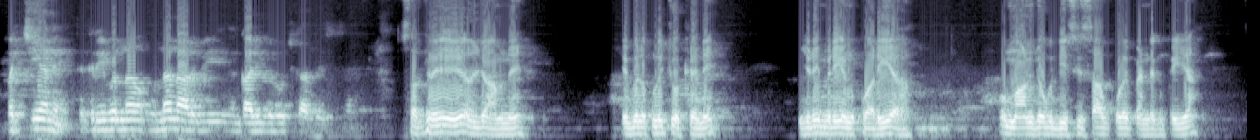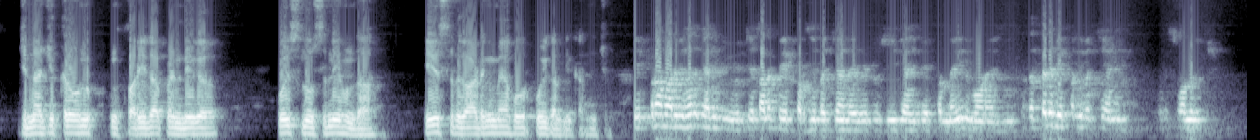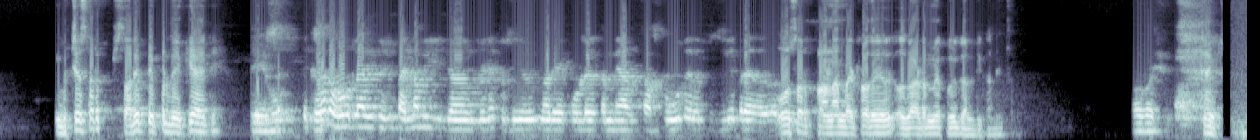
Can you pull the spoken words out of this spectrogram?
ਬੱਚੀਆਂ ਨੇ ਤਕਰੀਬਨ ਉਹਨਾਂ ਨਾਲ ਵੀ ਗਾਲੀ ਗਲੋਚ ਕਰਦੇ ਸੀ ਸਰ। ਸਰ ਜਿਹੜੇ ਇਹ ਇਲਜ਼ਾਮ ਨੇ ਇਹ ਬਿਲਕੁਲ ਹੀ ਝੂਠੇ ਨੇ। ਜਿਹੜੀ ਮੇਰੀ ਇਨਕੁਆਰੀ ਆ ਉਹ ਮਾਨਯੋਗ ਡੀਸੀ ਸਾਹਿਬ ਕੋਲੇ ਪੈਂਡਿੰਗ ਪਈ ਆ। ਜਿੰਨਾ ਚਿਰ ਉਹ ਇਨਕੁਆਰੀ ਦਾ ਪੈਂਡਿੰਗ ਕੋਈ ਸਲੂਸ਼ਨ ਨਹੀਂ ਹੁੰਦਾ ਇਸ ਰਿਗਾਰਡਿੰਗ ਮੈਂ ਹੋਰ ਕੋਈ ਗੱਲ ਨਹੀਂ ਕਰਨੀ ਚਾਹੁੰਦਾ। ਪੇਪਰਾਂ ਬਾਰੇ ਵੀ ਸਰ ਕਹਿੰਦੇ ਵੀ ਬੱਚੇ ਕੱਲ ਪੇਪਰ ਸੀ ਬੱਚਿਆਂ ਦੇ ਵੀ ਤੁਸੀਂ ਕਹਿੰਦੇ ਪੇਪਰ ਨਹੀਂ ਲਵਾਉਣੇ ਸੀ। 77 ਪੇਪਰ ਦੇ ਬੱਚਿਆਂ ਨੇ ਸੋਲ ਵਿੱਚ। ਬੱਚੇ ਸਰ ਸਾਰੇ ਪੇਪਰ ਦੇ ਕੇ ਆਏ ਨੇ ਤੇ ਇੱਕ ਸਰ ਹੋਰ ਲਾਈ ਤੁਸੀਂ ਪਹਿਲਾਂ ਵੀ ਜ- ਜਿਹੜੇ ਤੁਸੀਂ ਉਹਨਾਂ ਦੇ ਕੋਲੇ ਕੰਨਿਆ ਸਕੂਲ ਦੇ ਵਿੱਚ ਸੀਗੇ ਪਰ- ਉਹ ਸਰ ਪੁਰਾਣਾ ਮੈਟਰ ਦੇ ਰਿਗਾਰਡ ਮੈਂ ਕੋਈ ਗੱਲ ਨਹੀਂ ਕਰਨੀ ਚਾਹੁੰਦਾ ਬਹੁਤ ਬਹੁਤ ਸ਼ੁਕਰੀਆ। Thank you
